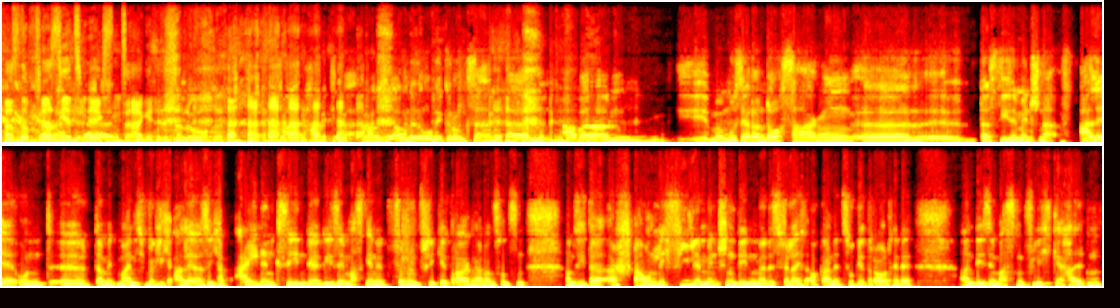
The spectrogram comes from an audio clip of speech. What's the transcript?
Was noch passiert die nächsten Tage? Das ist so eine Woche. habe hab ich, ja, hab ich auch nicht ohne Grund gesagt. Ähm, aber ähm, man muss ja dann doch sagen, äh, dass diese Menschen alle und äh, meine ich wirklich alle, also ich habe einen gesehen, der diese Maske nicht vernünftig getragen hat. Ansonsten haben sich da erstaunlich viele Menschen, denen man das vielleicht auch gar nicht zugetraut hätte, an diese Maskenpflicht gehalten.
